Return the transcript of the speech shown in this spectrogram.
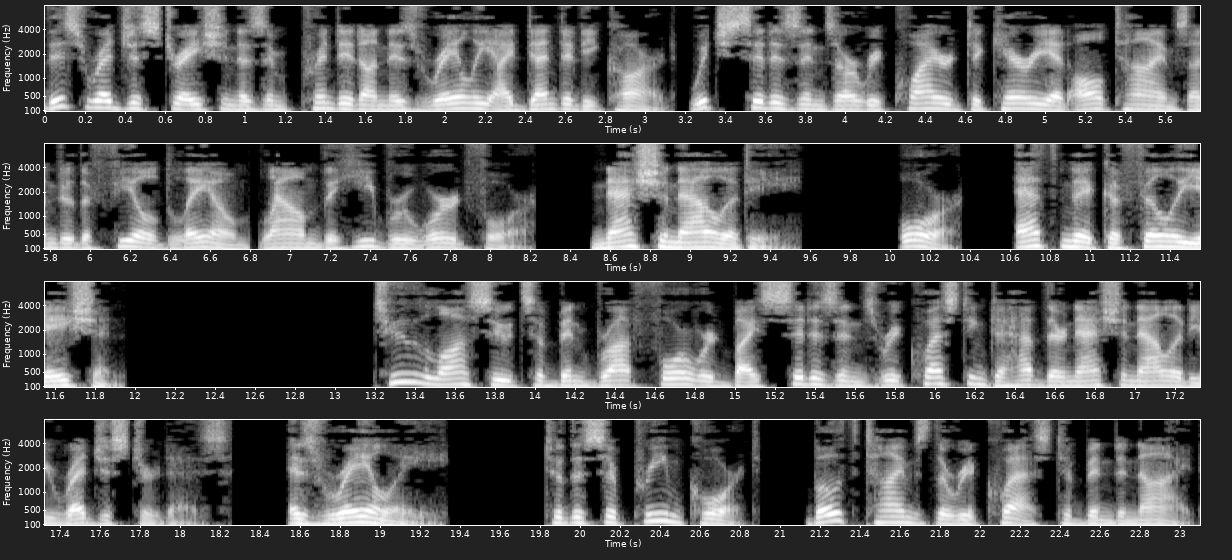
This registration is imprinted on Israeli identity card, which citizens are required to carry at all times under the field laom, laom the Hebrew word for nationality or ethnic affiliation. Two lawsuits have been brought forward by citizens requesting to have their nationality registered as Israeli to the Supreme Court. Both times the request have been denied.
